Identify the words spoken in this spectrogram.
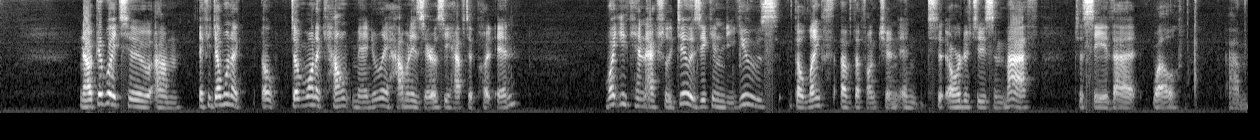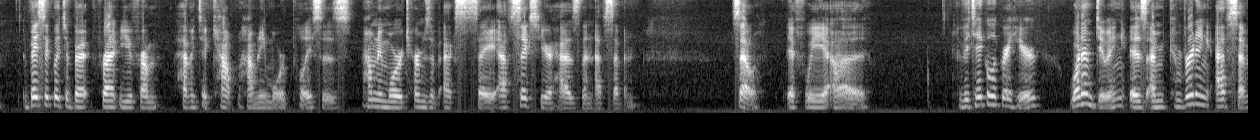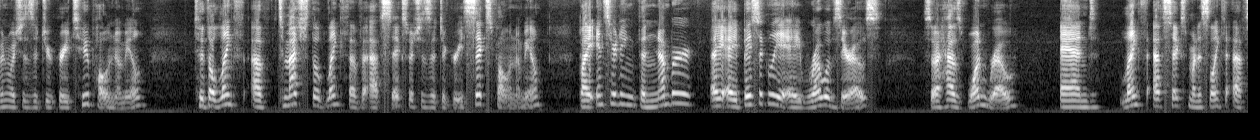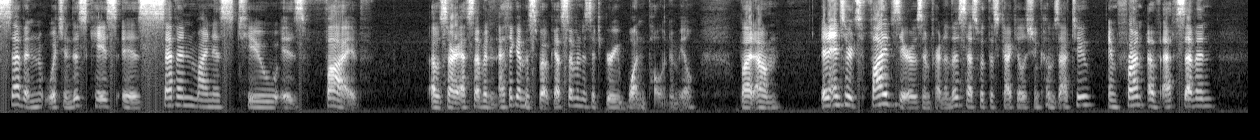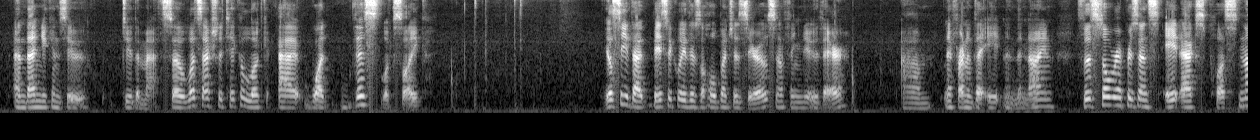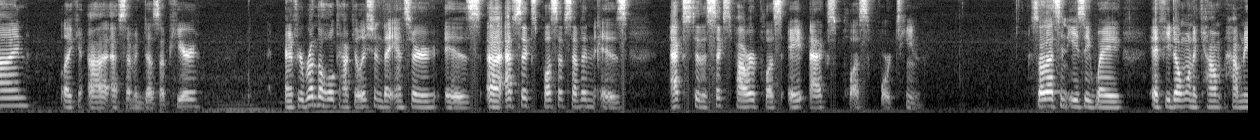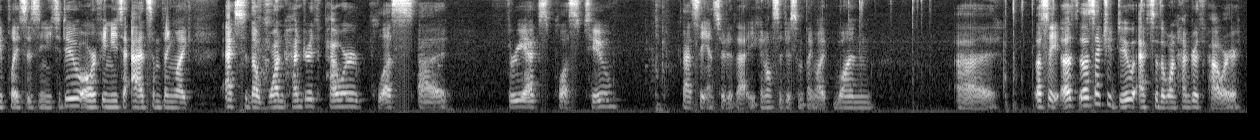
Now a good way to, um, if you don't want to, oh, don't want to count manually how many zeros you have to put in, what you can actually do is you can use the length of the function in, to, order to do some math to see that, well, um, basically to prevent you from having to count how many more places, how many more terms of x, say, f6 here has than f7. So, if we, uh, if we take a look right here, what I'm doing is I'm converting f7, which is a degree 2 polynomial, to the length of to match the length of f6, which is a degree 6 polynomial, by inserting the number a, a basically a row of zeros. So it has one row and length f6 minus length f7, which in this case is 7 minus 2 is 5. Oh, sorry, f7, I think I misspoke. f7 is a degree 1 polynomial. But um, it inserts 5 zeros in front of this. That's what this calculation comes out to. In front of f7 and then you can do, do the math. So let's actually take a look at what this looks like. You'll see that basically there's a whole bunch of zeros, nothing new there, um, in front of the 8 and the 9. So this still represents 8x plus 9, like uh, F7 does up here. And if you run the whole calculation, the answer is uh, f6 plus f7 is x to the 6th power plus 8x plus 14. So that's an easy way if you don't want to count how many places you need to do, or if you need to add something like x to the 100th power plus uh, 3x plus 2, that's the answer to that. You can also do something like 1, uh, let's see, let's, let's actually do x to the 100th power,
